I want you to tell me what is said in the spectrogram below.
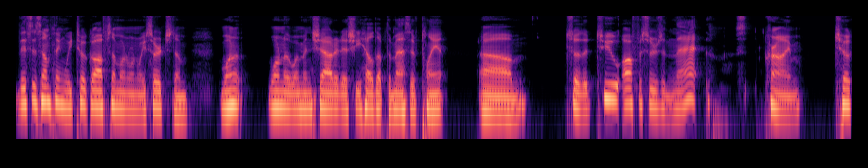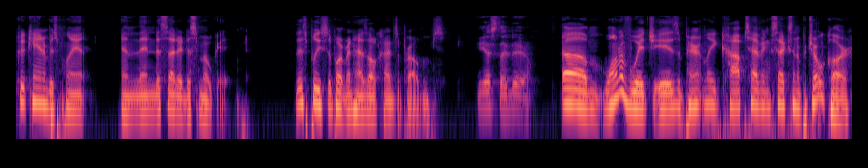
This is something we took off someone when we searched them. One one of the women shouted as she held up the massive plant. Um, so the two officers in that crime took a cannabis plant and then decided to smoke it. This police department has all kinds of problems. Yes, they do. Um, one of which is apparently cops having sex in a patrol car.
